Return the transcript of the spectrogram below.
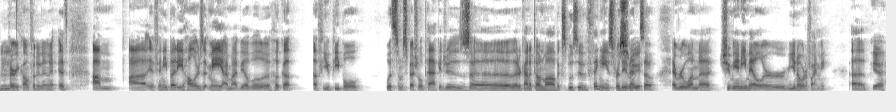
Mm. very confident in it. It's, um, uh, if anybody hollers at me, I might be able to hook up a few people with some special packages uh, that are kind of Tone Mob exclusive thingies for the Sweet. event. So everyone, uh, shoot me an email or you know where to find me. Uh, Yeah.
